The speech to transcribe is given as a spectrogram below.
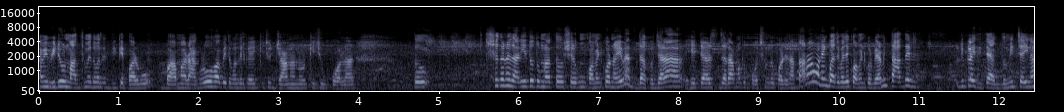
আমি ভিডিওর মাধ্যমে তোমাদের দিতে পারব বা আমার আগ্রহ হবে তোমাদেরকে কিছু জানানোর, কিছু বলার। তো সেখানে দাঁড়িয়ে তো তোমরা তো সেরকম কমেন্ট করো না। এবার দেখো, যারা হেটার্স যারা আমাকে পছন্দ করে না তারা অনেক বাজে বাজে কমেন্ট করবে। আমি তাদের রিপ্লাই দিতে একদমই চাই না।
